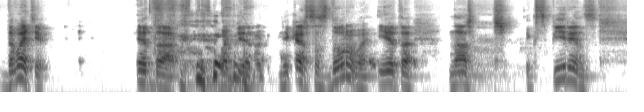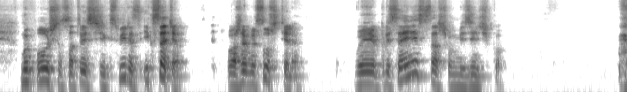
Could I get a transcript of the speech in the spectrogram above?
Давайте это, во-первых, мне кажется, здорово, и это наш experience. Мы получим соответствующий experience. И, кстати, уважаемые слушатели, вы присоединитесь к нашему мизинчику?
